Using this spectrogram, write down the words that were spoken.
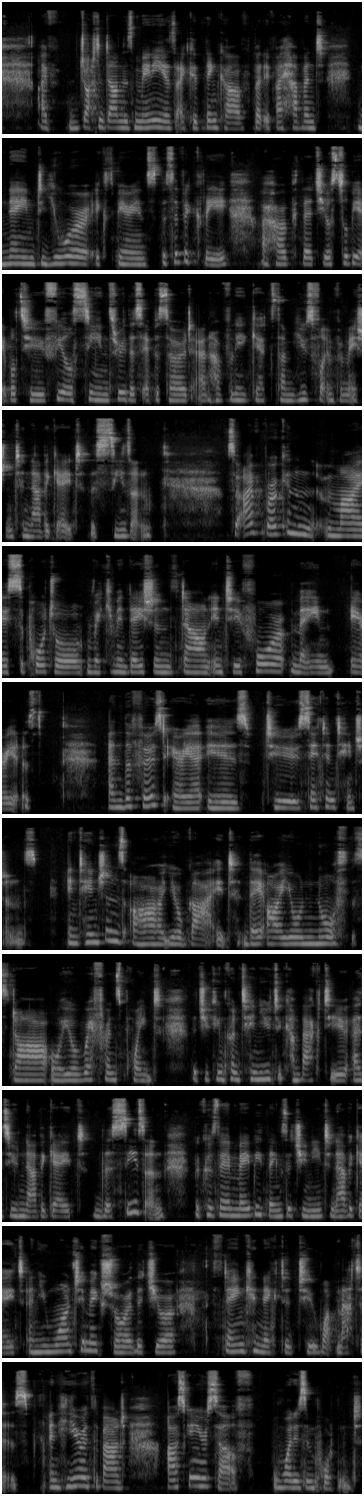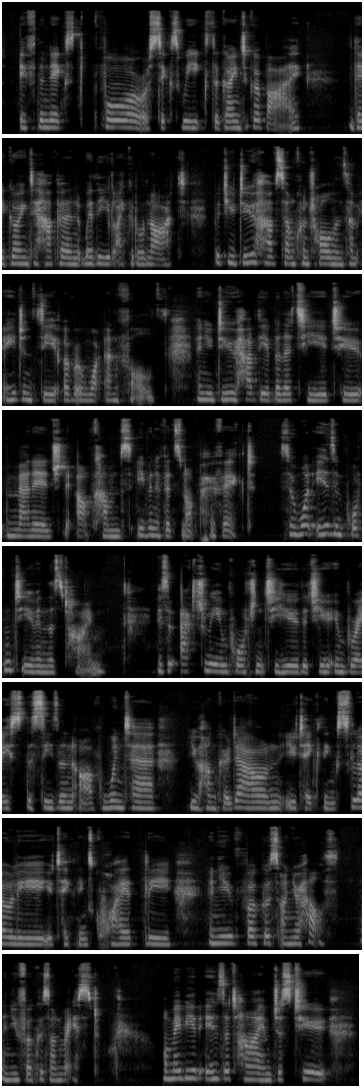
I've jotted down as many as I could think of, but if I haven't named your experience specifically, I hope that you'll still be able to feel seen through this episode and hopefully get some useful information to navigate this season. So I've broken my support or recommendations down into four main areas. And the first area is to set intentions. Intentions are your guide. They are your North Star or your reference point that you can continue to come back to as you navigate this season because there may be things that you need to navigate and you want to make sure that you're staying connected to what matters. And here it's about asking yourself what is important if the next four or six weeks are going to go by, they're going to happen whether you like it or not. But you do have some control and some agency over what unfolds. And you do have the ability to manage the outcomes, even if it's not perfect. So, what is important to you in this time? Is it actually important to you that you embrace the season of winter, you hunker down, you take things slowly, you take things quietly, and you focus on your health and you focus on rest. Or maybe it is a time just to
